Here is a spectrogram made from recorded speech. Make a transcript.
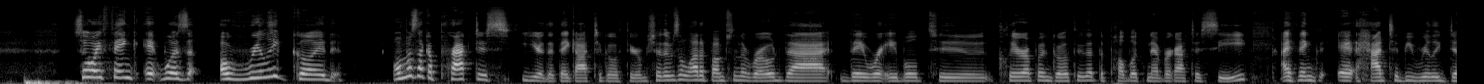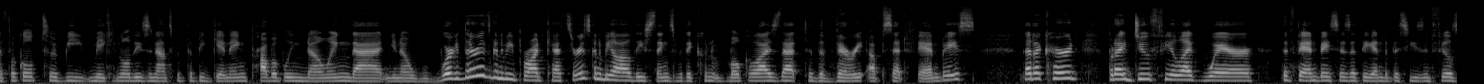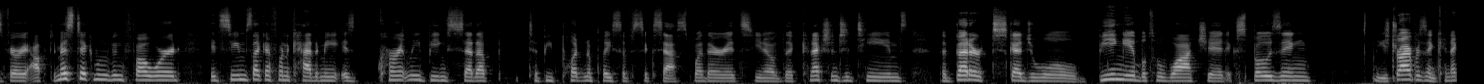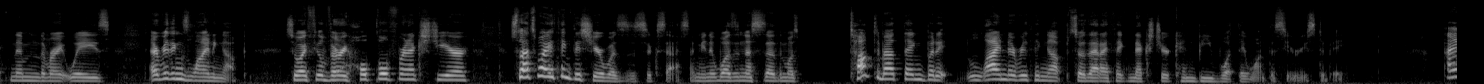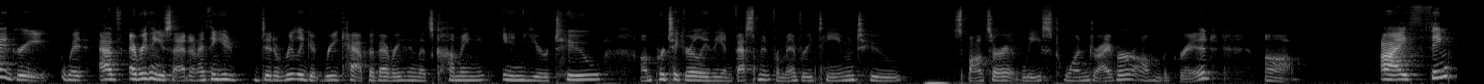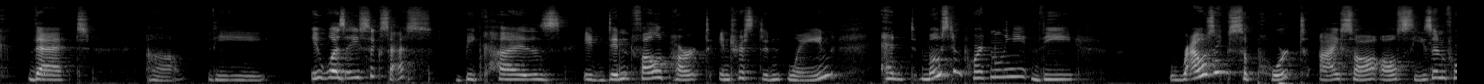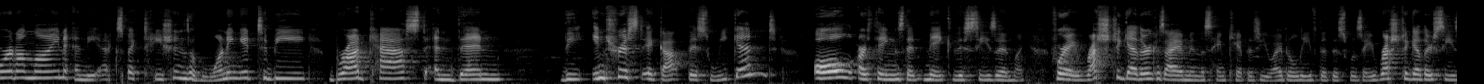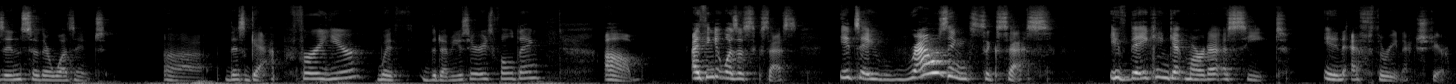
So I think it was a really good almost like a practice year that they got to go through. I'm sure there was a lot of bumps in the road that they were able to clear up and go through that the public never got to see. I think it had to be really difficult to be making all these announcements at the beginning, probably knowing that, you know, where there is going to be broadcasts, there is going to be all of these things, but they couldn't vocalize that to the very upset fan base that occurred. But I do feel like where the fan base is at the end of the season feels very optimistic moving forward. It seems like F1 Academy is currently being set up to be put in a place of success, whether it's, you know, the connection to teams, the better schedule, being able to watch it, exposing these drivers and connecting them in the right ways. Everything's lining up. So I feel very hopeful for next year. So that's why I think this year was a success. I mean, it wasn't necessarily the most talked about thing, but it lined everything up so that I think next year can be what they want the series to be. I agree with ev- everything you said, and I think you did a really good recap of everything that's coming in year two, um, particularly the investment from every team to sponsor at least one driver on the grid. Um, I think that uh, the it was a success because it didn't fall apart, interest didn't wane, and most importantly, the rousing support I saw all season for it online and the expectations of wanting it to be broadcast and then the interest it got this weekend all are things that make this season like for a rush together because I am in the same camp as you. I believe that this was a rush together season so there wasn't uh, this gap for a year with the W series folding. Um, I think it was a success it's a rousing success if they can get Marta a seat in F3 next year.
